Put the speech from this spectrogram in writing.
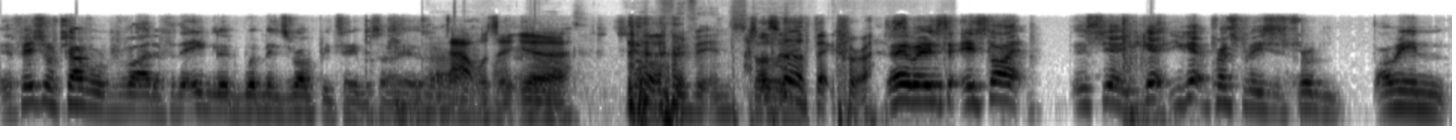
the official travel provider for the England women's rugby team or something. Like- That was it, yeah. What a That's perfect for us. Anyway, it's, it's like it's yeah. You get you get press releases from. I mean,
